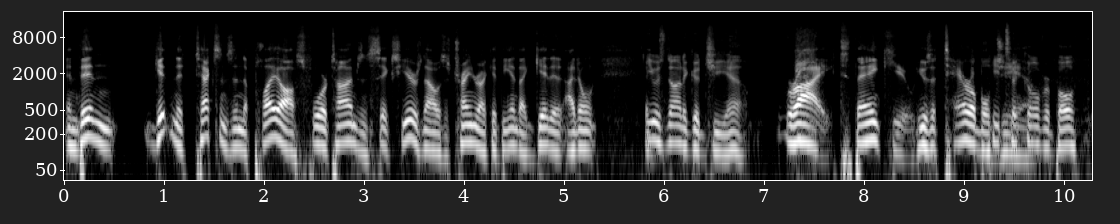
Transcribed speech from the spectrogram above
and then getting the Texans in the playoffs four times in six years. Now was a train wreck at the end. I get it. I don't. he was not a good GM. Right. Thank you. He was a terrible He GM. took over both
